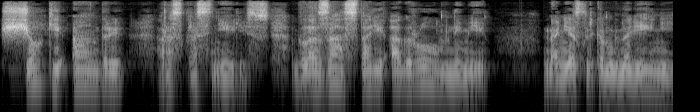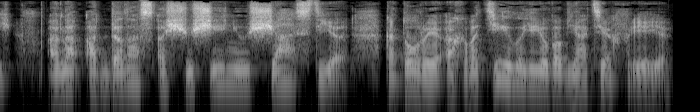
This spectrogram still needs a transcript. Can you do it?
Щеки Андры раскраснелись, глаза стали огромными. На несколько мгновений она отдалась ощущению счастья, которое охватило ее в объятиях Фрея.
